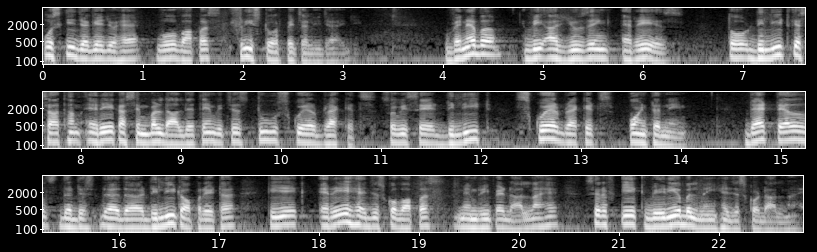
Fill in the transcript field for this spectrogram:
اس کی جگہ جو ہے وہ واپس فری اسٹور پہ چلی جائے گی۔ Whenever we are using arrays تو ڈیلیٹ کے ساتھ ہم ارے کا سمبل ڈال دیتے ہیں which is two square brackets so we say delete square brackets pointer name that tells the delete operator کہ یہ ایک ارے ہے جس کو واپس میموری پہ ڈالنا ہے صرف ایک ویریبل نہیں ہے جس کو ڈالنا ہے۔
